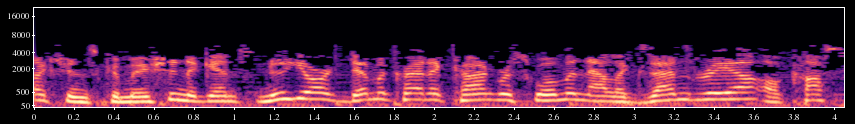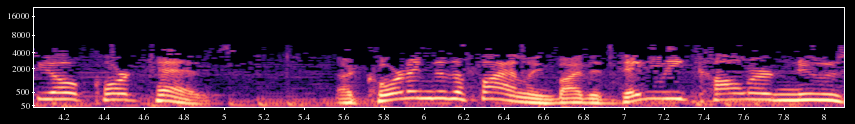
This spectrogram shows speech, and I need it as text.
Elections Commission against New York Democratic Congresswoman Alexandria Ocasio Cortez. According to the filing by the Daily Caller News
